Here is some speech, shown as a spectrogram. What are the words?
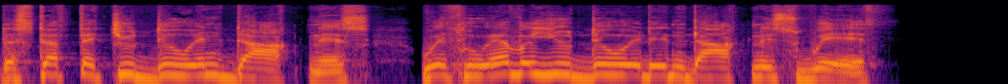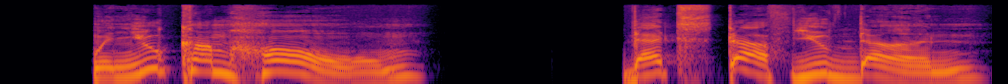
the stuff that you do in darkness with whoever you do it in darkness with, when you come home, that stuff you've done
